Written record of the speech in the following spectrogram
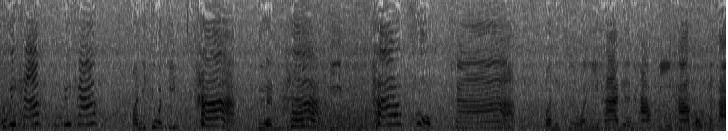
รู้ไหมคะรู้ไหมคะวันนี้คือวันที่ 5 เดือน 5 ปี56 ค่ะ วันนี้คือวันที่ 5 เดือน 5 ปี 56 นะคะ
